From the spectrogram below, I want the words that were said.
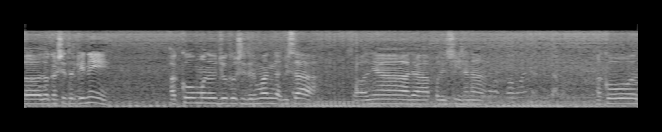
eh, lokasi terkini. Aku menuju ke Sudirman nggak bisa, soalnya ada polisi sana. Aku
